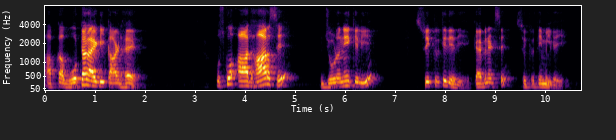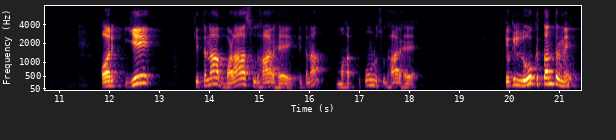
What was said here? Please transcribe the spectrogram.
आपका वोटर आईडी कार्ड है, उसको आधार से जोड़ने के लिए स्वीकृति दे दी है, कैबिनेट से स्वीकृति मिल गई है। और ये कितना बड़ा सुधार है, कितना महत्वपूर्ण सुधार है। क्योंकि लोकतंत्र में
